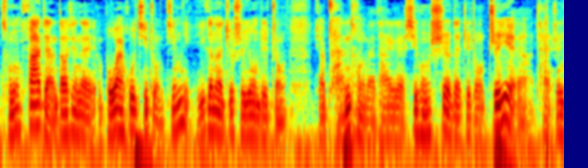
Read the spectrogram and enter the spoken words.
从发展到现在不外乎几种经历，一个呢就是用这种比较传统的它一个西红柿的这种汁液啊，产生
